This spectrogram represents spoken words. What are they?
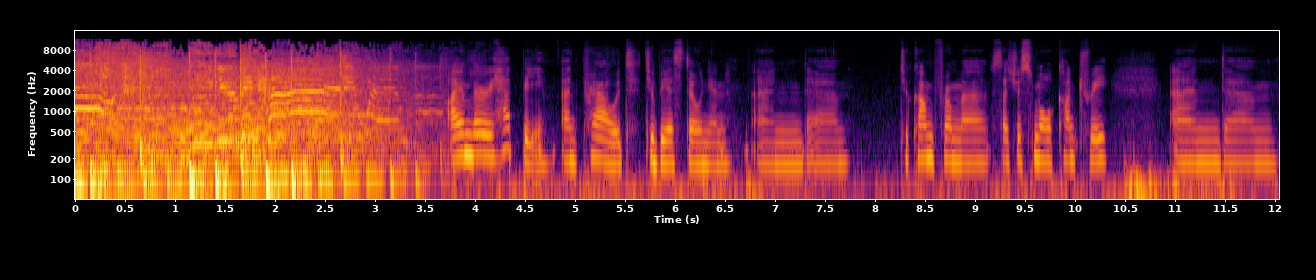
on. Will you be when love I am very happy and proud to be Estonian and um, to come from a, such a small country and um,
